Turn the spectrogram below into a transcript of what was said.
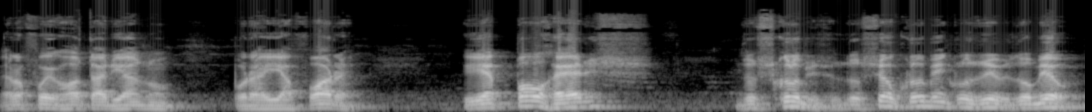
ela foi rotariano por aí afora, e é Paul Harris dos clubes, do seu clube, inclusive, do meu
